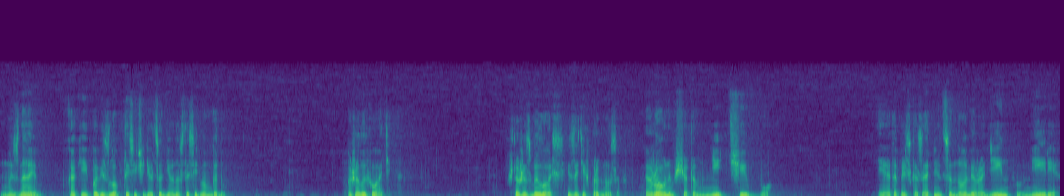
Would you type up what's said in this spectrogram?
Мы знаем, как ей повезло в 1997 году. Пожалуй, хватит. Что же сбылось из этих прогнозов? ровным счетом ничего. И это предсказательница номер один в мире.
